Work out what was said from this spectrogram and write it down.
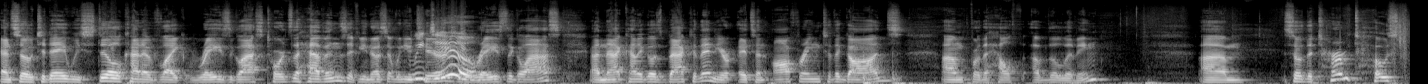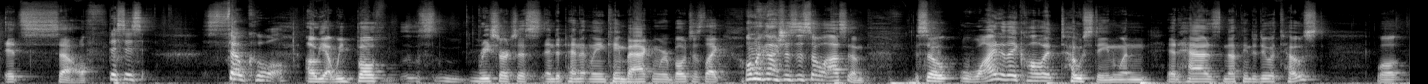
and so today we still kind of like raise the glass towards the heavens. If you notice that when you We cheers, do. you raise the glass, and that kind of goes back to then. You're, it's an offering to the gods um, for the health of the living. Um, so the term toast itself this is so cool. Oh yeah, we both researched this independently and came back, and we were both just like, "Oh my gosh, this is so awesome!" So why do they call it toasting when it has nothing to do with toast? Well,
